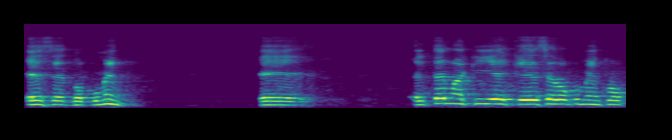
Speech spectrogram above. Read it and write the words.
ese documento. Eh, el tema aquí es que ese documento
